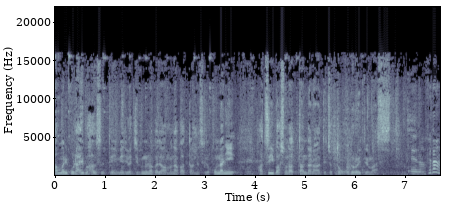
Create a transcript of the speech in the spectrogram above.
あんまりこうライブハウスっていうイメージが自分の中ではあんまなかったんですけどこんなに暑い場所だったんだなってちょっと驚いてますえー、普段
